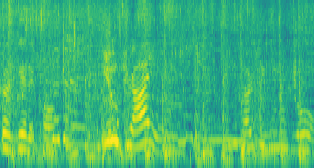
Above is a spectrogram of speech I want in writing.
Good, get it, Cole. I'm trying. It's hard to control.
